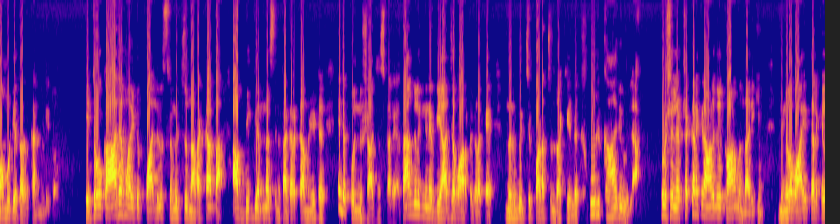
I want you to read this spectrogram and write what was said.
മമ്മൂട്ടിയെ തകർക്കാൻ വേണ്ടിയിട്ടോ? എത്രയോ കാലമായിട്ട് പലരും ശ്രമിച്ചു നടക്കാത്ത ആ ബിഗ് എം എസിനെ തകർക്കാൻ വേണ്ടിയിട്ട് എന്റെ പൊന്നു ഷാജൻസ് അറിയാം താങ്കൾ ഇങ്ങനെ വ്യാജ വാർത്തകളൊക്കെ നിർമ്മിച്ച് പടച്ചുണ്ടാക്കിയിട്ടുണ്ട്. ഒരു കാര്യവുമില്ല. പക്ഷെ ലക്ഷക്കണക്കിന് ആളുകൾ കാണുന്നുണ്ടായിരിക്കും. നിങ്ങളെ വായിത്തലക്കൽ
